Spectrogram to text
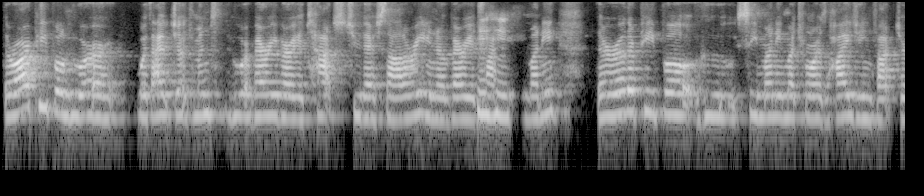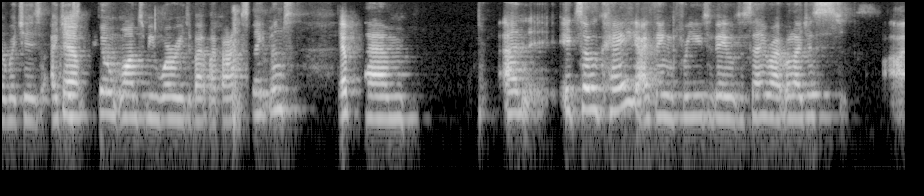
there are people who are without judgment, who are very, very attached to their salary, you know, very attracted mm-hmm. to money. There are other people who see money much more as a hygiene factor, which is I just yep. don't want to be worried about my bank statement. Yep. Um, and it's okay i think for you to be able to say right well i just I,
